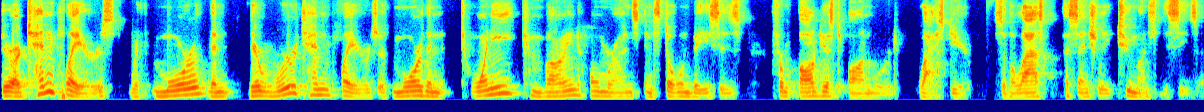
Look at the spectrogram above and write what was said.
there are 10 players with more than there were 10 players with more than 20 combined home runs and stolen bases from August onward last year. So the last essentially two months of the season.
